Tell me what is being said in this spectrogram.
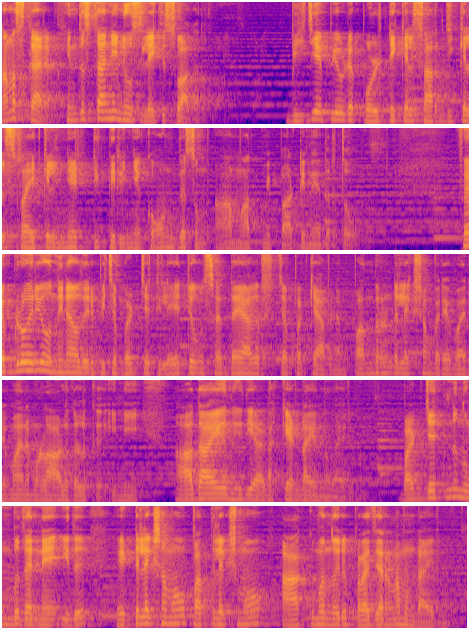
നമസ്കാരം. ഹിന്ദുസ്ഥാനി ന്യൂസിലേക്ക് സ്വാഗതം. ബി ജെ പിയുടെ പൊളിറ്റിക്കൽ സർജിക്കൽ സ്ട്രൈക്കിൽ ഞെട്ടിത്തിരിഞ്ഞ് കോൺഗ്രസും ആം ആദ്മി പാർട്ടി നേതൃത്വവും. ഫെബ്രുവരി ഒന്നിന് അവതരിപ്പിച്ച ബഡ്ജറ്റിൽ ഏറ്റവും ശ്രദ്ധയാകർഷിച്ച പ്രഖ്യാപനം പന്ത്രണ്ട് ലക്ഷം വരെ വരുമാനമുള്ള ആളുകൾക്ക് ഇനി ആദായ നികുതി അടക്കേണ്ട എന്നതായിരുന്നു. ബഡ്ജറ്റിന് മുമ്പ് തന്നെ ഇത് എട്ട് ലക്ഷമോ പത്ത് ലക്ഷമോ ആക്കുമെന്നൊരു പ്രചരണമുണ്ടായിരുന്നു.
